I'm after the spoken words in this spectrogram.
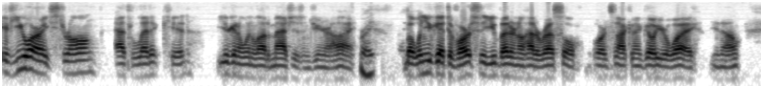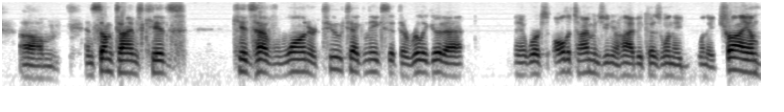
If you are a strong, athletic kid, you're going to win a lot of matches in junior high. Right. But when you get to varsity, you better know how to wrestle, or it's not going to go your way. You know. Um, and sometimes kids kids have one or two techniques that they're really good at, and it works all the time in junior high because when they when they try them,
